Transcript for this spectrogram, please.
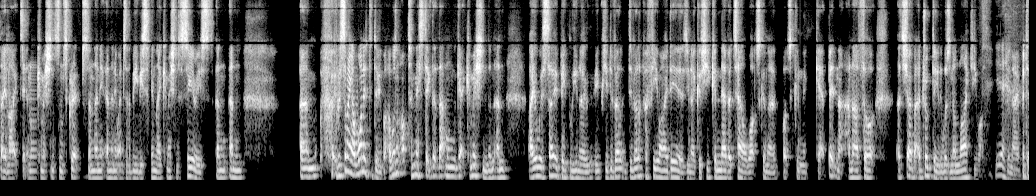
they liked it and commissioned some scripts. And then it, and then it went to the BBC and they commissioned a series. And and um, it was something I wanted to do, but I wasn't optimistic that that one would get commissioned. And, and I always say to people, you know, if you develop develop a few ideas, you know, because you can never tell what's gonna what's gonna get bitten. And I thought a show about a drug dealer was an unlikely one. Yeah, you know, but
